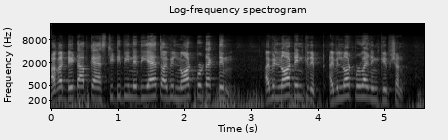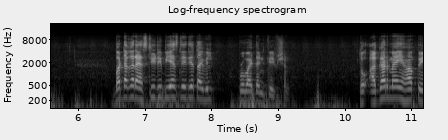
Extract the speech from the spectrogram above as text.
अगर डेटा आपका एस ने दिया है तो I will not protect him I will not encrypt I will not provide encryption but अगर एस ने दिया तो आई विल प्रोवाइड इंक्रिप्शन तो अगर मैं यहाँ पे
